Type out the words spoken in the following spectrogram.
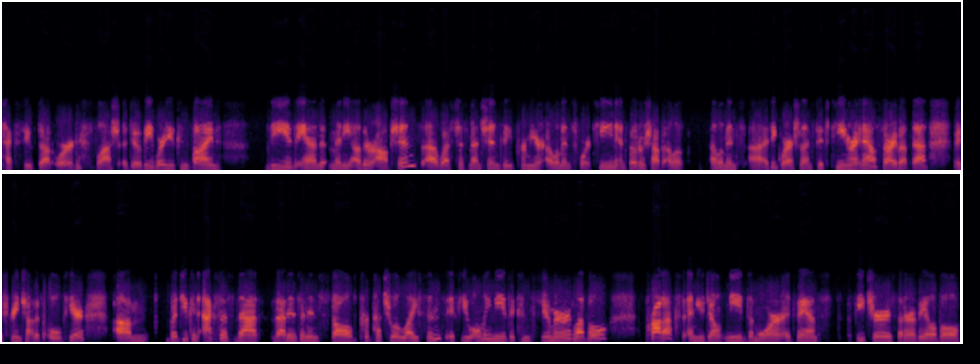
TechSoup.org slash Adobe where you can find these and many other options. Uh, Wes just mentioned the Premiere Elements 14 and Photoshop Ele Elements. Uh, I think we're actually on 15 right now. Sorry about that. My screenshot is old here. Um, but you can access that. That is an installed perpetual license. If you only need the consumer level products and you don't need the more advanced features that are available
